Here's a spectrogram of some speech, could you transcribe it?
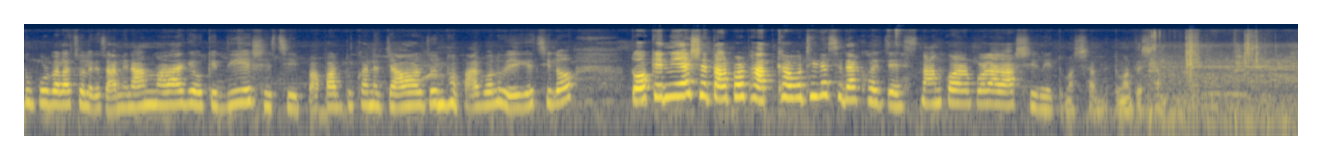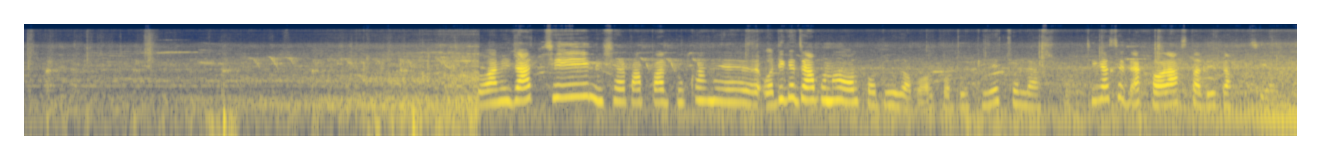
দুপুরবেলা চলে গেছে। আমি রান্নার আগে ওকে দিয়ে এসেছি। পাপার দোকানে যাওয়ার জন্য পাগল হয়ে গেছিল। তো ওকে নিয়ে এসে তারপর ভাত খাব, ঠিক আছে? দেখো যে স্নান করার পর আর আসিনি তোমার সামনে, তোমাদের সামনে। তো আমি যাচ্ছি নিশার পাপার দোকানে। ওদিকে যাব না, অল্প দূর যাব, অল্প দূর গিয়ে চলে আসব। ঠিক আছে? দেখো, রাস্তা দিয়ে যাচ্ছি আমি।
